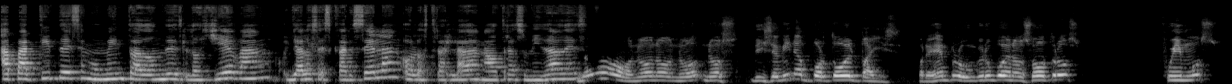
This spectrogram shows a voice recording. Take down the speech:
A partir de ese momento, ¿a dónde los llevan? ¿Ya los escarcelan o los trasladan a otras unidades? No, no, no, no, nos diseminan por todo el país. Por ejemplo, un grupo de nosotros fuimos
